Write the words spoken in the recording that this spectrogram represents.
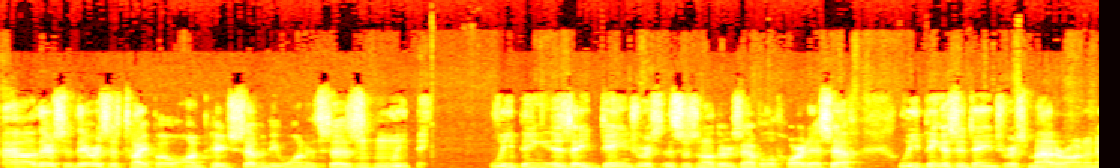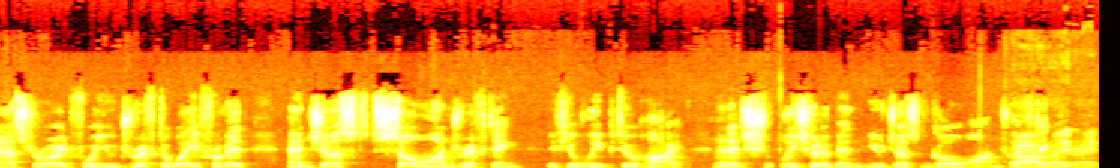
Now, there's there is a typo on page 71. It says leaping. Leaping is a dangerous. This is another example of hard SF. Leaping is a dangerous matter on an asteroid, for you drift away from it and just so on drifting if you leap too high. And it surely should have been you just go on drifting. ah, drifting. right, right.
